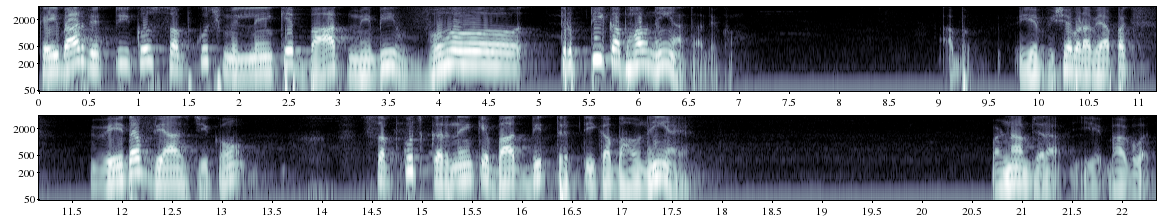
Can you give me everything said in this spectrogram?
कई बार व्यक्ति को सब कुछ मिलने के बाद में भी वह तृप्ति का भाव नहीं आता, देखो। अब ये विषय बड़ा व्यापक। वेद व्यास जी को सब कुछ करने के बाद भी तृप्ति का भाव नहीं आया। पढ़ना आप जरा, ये भागवत।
